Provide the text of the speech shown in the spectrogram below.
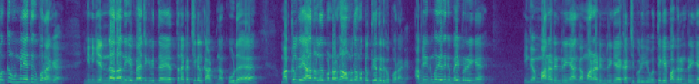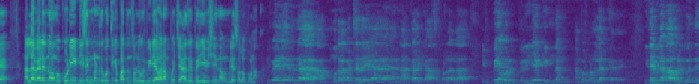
மக்கள் உண்மையிலே ஏற்றுக்க போகிறாங்க இங்கே நீங்கள் என்ன தான் நீங்கள் மேஜிக் வித்த எத்தனை கட்சிகள் காட்டினா கூட மக்களுக்கு யார் நல்லது பண்ணுறாங்களோ அவங்கள தான் மக்கள் தேர்ந்தெடுக்க போகிறாங்க அப்படி இருக்கும்போது எதுக்கு பயப்படுறீங்க? இங்கே மாநாடுன்றீங்க அங்கே மாநாடுன்றீங்க கட்சி கொடிக்கு ஒத்திகை பார்க்குறேன்றீங்க. நல்ல வேலை இன்னும் அவங்க கொடி டிசைன் பண்ணதுக்கு ஒத்திகை பார்த்துன்னு சொல்லி ஒரு வீடியோ வராமல் போச்சு. அதுவே பெரிய விஷயம் தான் உண்மையிலே சொல்ல போனால் இருந்த முதலமைச்சர் நாற்காலிக்கு ஆசைப்படுறாரா? இப்பயே ஒரு பெரிய கிங்டம் நம்பர் ஒன்ல இருக்காரு. இதை விடவா அவருக்கு வந்து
